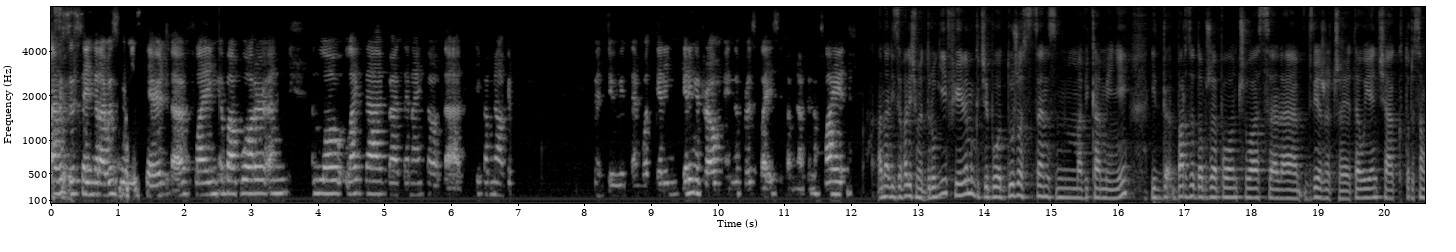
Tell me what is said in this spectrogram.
I was just saying that I was really scared of flying above water and, and low like that, but then I thought that if I'm not gonna do it, then what getting getting a drone in the first place if I'm not gonna fly it? Analizowaliśmy drugi film, gdzie było dużo scen z Mavica Mini i bardzo dobrze połączyła Sele dwie rzeczy. Te ujęcia, które są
